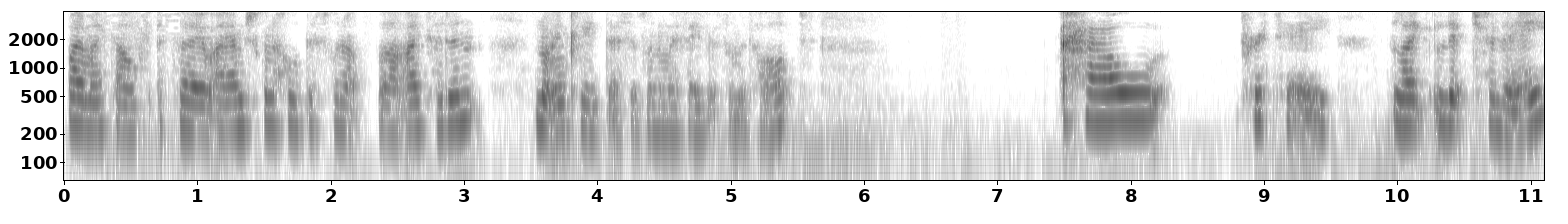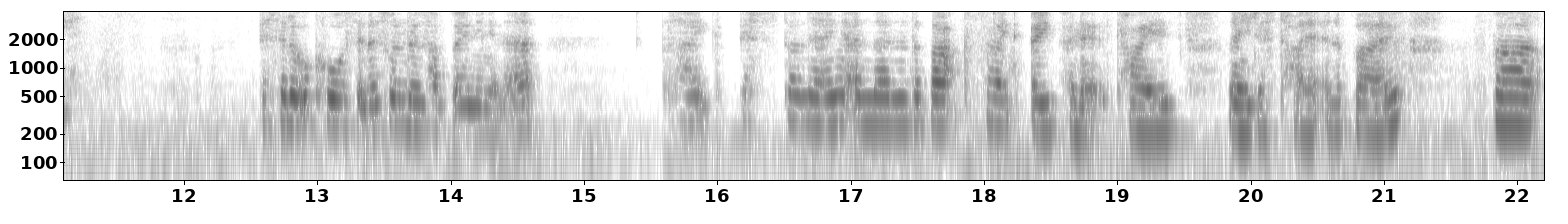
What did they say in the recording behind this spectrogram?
by myself so I am just going to hold this one up but I couldn't not include this as one of my favourite summer tops. How pretty like literally it's a little corset this one does have boning in it like it's stunning and then the back's like open it ties then you just tie it in a bow. But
